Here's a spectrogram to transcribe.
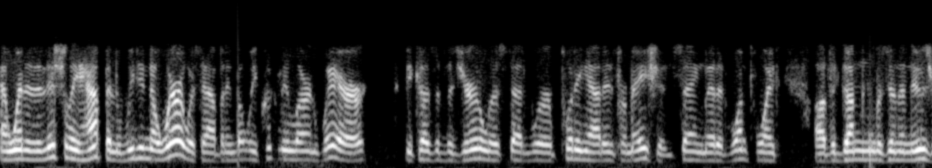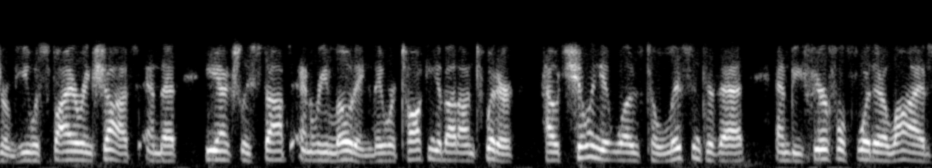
And when it initially happened, we didn't know where it was happening, but we quickly learned where because of the journalists that were putting out information saying that at one point uh, the gunman was in the newsroom, he was firing shots, and that he actually stopped and reloading. They were talking about on Twitter how chilling it was to listen to that and be fearful for their lives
